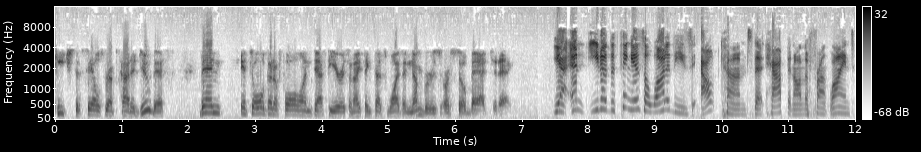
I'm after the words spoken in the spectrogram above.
teach the sales reps how to do this, then it's all going to fall on deaf ears, and I think that's why the numbers are so bad today. Yeah, and you know the thing is, a lot of these outcomes that happen on the front lines,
